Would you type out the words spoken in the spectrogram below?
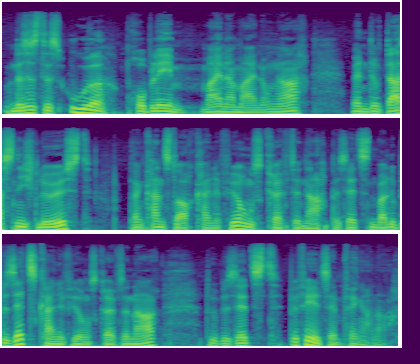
Und das ist das Urproblem meiner Meinung nach. Wenn du das nicht löst, dann kannst du auch keine Führungskräfte nachbesetzen, weil du besetzt keine Führungskräfte nach, du besetzt Befehlsempfänger nach.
